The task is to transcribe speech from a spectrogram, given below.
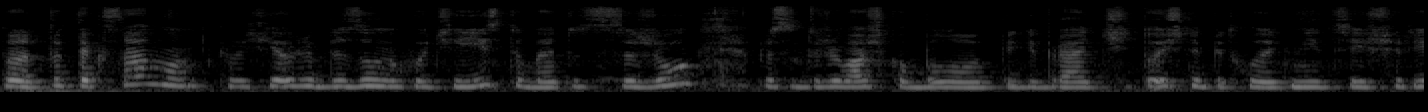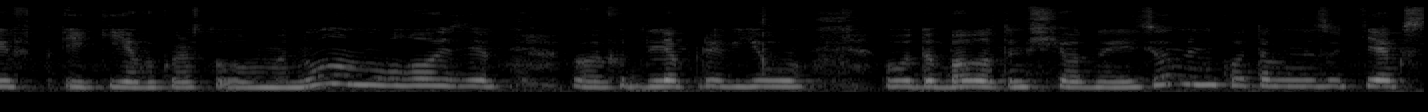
То тут так само, коротше, я вже безумно хочу їсти, бо я тут сижу. Просто дуже важко було підібрати, чи точно підходить мені цей шрифт, який я використовувала в минулому влозі для прев'ю. От, Добавила там ще одну ізюмінку, там внизу текст.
